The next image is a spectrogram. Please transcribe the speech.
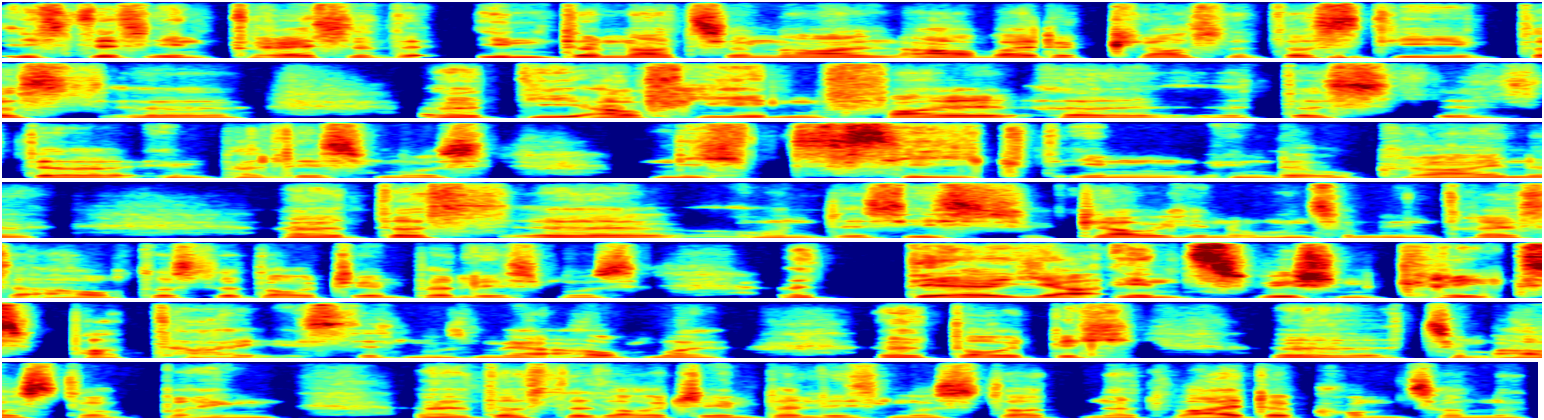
ist das Interesse der internationalen Arbeiterklasse, dass die, dass, äh, äh die auf jeden Fall, äh, dass der Imperialismus nicht siegt in, in der Ukraine. Äh, das, äh, und es ist, glaube ich, in unserem Interesse auch, dass der deutsche Imperialismus, äh, der ja inzwischen Kriegspartei ist, das muss man ja auch mal deutlich zum Ausdruck bringen, dass der deutsche Imperialismus dort nicht weiterkommt, sondern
